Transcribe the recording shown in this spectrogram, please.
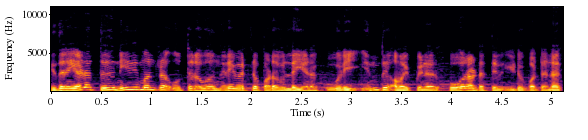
இதனையடுத்து நீதிமன்ற உத்தரவு நிறைவேற்றப்படவில்லை என கூறி இந்து அமைப்பினர் போராட்டத்தில் ஈடுபட்டனர்.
